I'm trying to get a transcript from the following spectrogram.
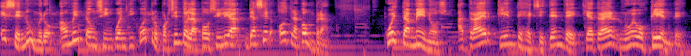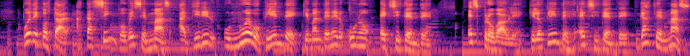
ese número aumenta un 54% la posibilidad de hacer otra compra. Cuesta menos atraer clientes existentes que atraer nuevos clientes. Puede costar hasta 5 veces más adquirir un nuevo cliente que mantener uno existente. Es probable que los clientes existentes gasten más.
